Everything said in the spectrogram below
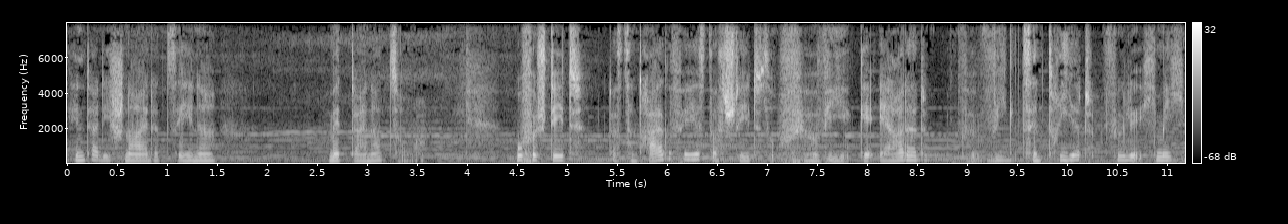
hinter die Schneidezähne mit deiner Zunge. Wofür steht das Zentralgefäß, das steht so für wie geerdet, für wie zentriert fühle ich mich,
